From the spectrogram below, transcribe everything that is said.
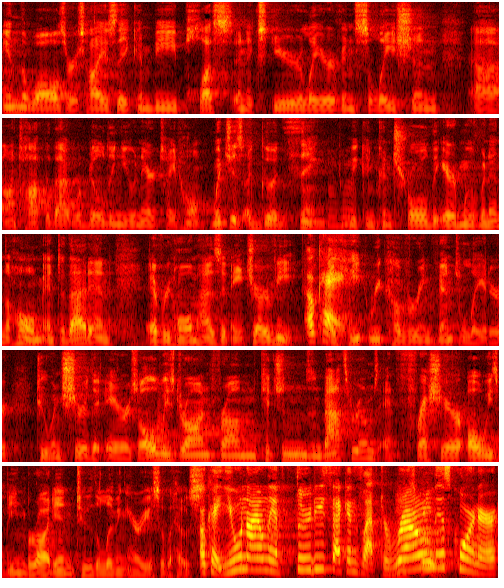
in the walls are as high as they can be, plus an exterior layer of insulation. Uh, on top of that, we're building you an airtight home, which is a good thing. Mm-hmm. We can control the air movement in the home, and to that end, every home has an HRV, Okay. a heat recovering ventilator to ensure that air is always drawn from kitchens and bathrooms and fresh air always being brought into the living areas of the house. Okay, you and I only have 30 seconds left to Let's round this corner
